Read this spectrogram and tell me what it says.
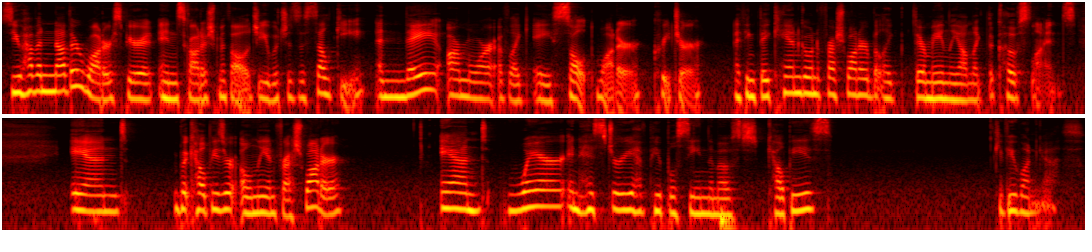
So you have another water spirit in Scottish mythology, which is a selkie, and they are more of like a saltwater creature. I think they can go into freshwater, but like they're mainly on like the coastlines. And but kelpies are only in fresh water. And where in history have people seen the most kelpies? Give you one guess.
